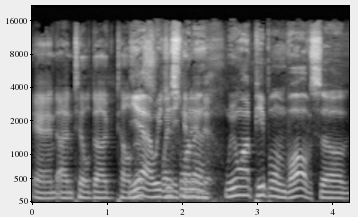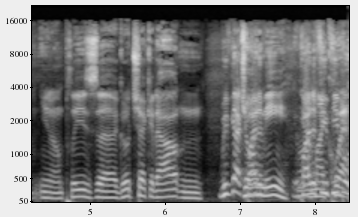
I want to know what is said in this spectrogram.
And until Doug tells yeah, us we just want to. We want people involved, so you know, please uh, go check it out and We've got join quite a, me. Quite a few people.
